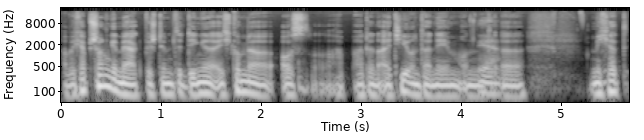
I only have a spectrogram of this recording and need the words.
Aber ich habe schon gemerkt, bestimmte Dinge, ich komme ja aus, hatte ein IT-Unternehmen und ja. äh, mich hat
